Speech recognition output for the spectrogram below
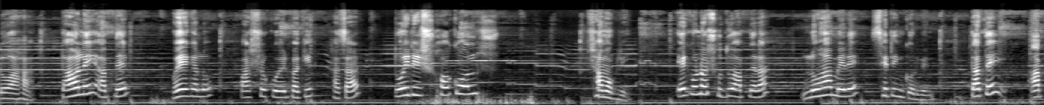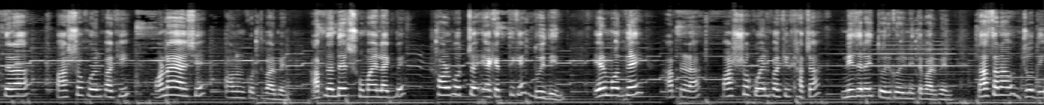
লোহা তাহলেই আপনার হয়ে গেল পাঁচশো কোয়েল পাখির খাঁচার তৈরির সকল সামগ্রী। এগুলো শুধু আপনারা লোহা মেরে সেটিং করবেন। তাতেই আপনারা পাঁচশো কোয়েল পাখি অনায়াসে পালন করতে পারবেন। আপনাদের সময় লাগবে সর্বোচ্চ একের থেকে দুই দিন। এর মধ্যেই আপনারা পাঁচশো কোয়েল পাখির খাঁচা নিজেরাই তৈরি করে নিতে পারবেন। তাছাড়াও যদি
